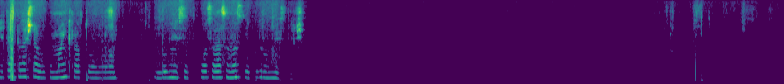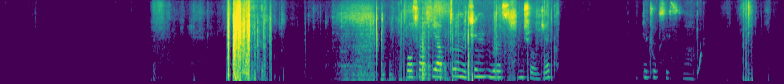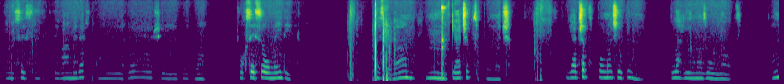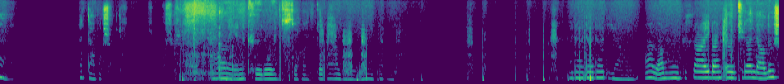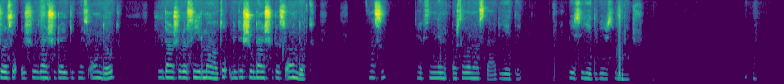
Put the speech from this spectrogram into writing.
Evet arkadaşlar bugün Minecraft oynuyorum. Bugün size futbol sahası nasıl yapılır onu göstereceğim. Futbol sahası yaptığım için burası çıkmış olacak. Video çok sessiz ha. Böyle sessizlik devam ederse ben böyle her şeyi yaparım ha. Çok sessiz olmayı değil. Mesela hmm, gerçek futbol maçı. Gerçek futbol maçı yapayım mı? Bulah Yılmaz'ı oynayalım. Tamam mı? Hatta boş ver. Boş ver. Ben onun yerine köylü oyuncusu sokarım. Sokarım böyle. Hadi hadi hadi hadi ya. Abi bu sahayı ben ölçülerle aldım. Şurası şuradan şuraya gitmesi 14. Şuradan şurası 26. Bir de şuradan şurası 14. Nasıl? Hepsinin ortalaması da 7. Birisi 7, birisi 13.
